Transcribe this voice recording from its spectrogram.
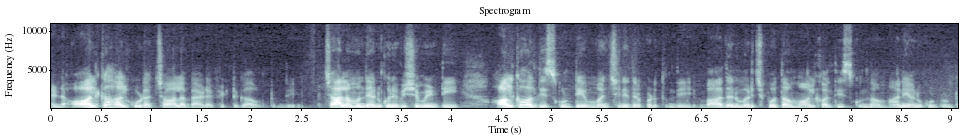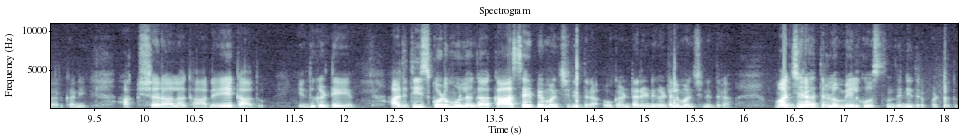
అండ్ ఆల్కహాల్ కూడా చాలా బ్యాడ్ ఎఫెక్ట్గా ఉంటుంది. చాలామంది అనుకునే విషయం ఏంటి? ఆల్కహాల్ తీసుకుంటే మంచి నిద్ర పడుతుంది. బాధను మర్చిపోతాం ఆల్కహాల్ తీసుకుందాం అని అనుకుంటుంటారు. కానీ అక్షరాల కానే కాదు. ఎందుకంటే అది తీసుకోవడం మూలంగా కాసేపే మంచి నిద్ర ఒక గంట రెండు గంటలు మంచి నిద్ర. మధ్యరాత్రిలో మేలుకు వస్తుంది నిద్ర పట్టదు.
